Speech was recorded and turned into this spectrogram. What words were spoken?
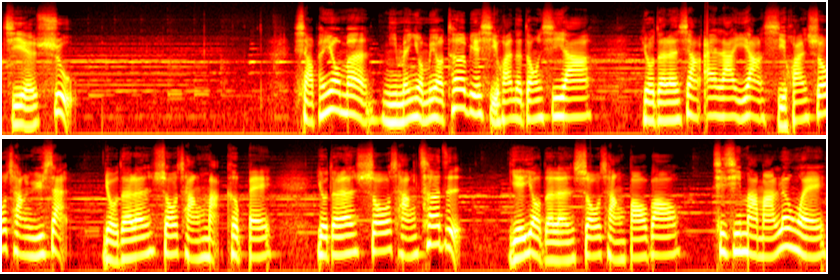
结束。小朋友们，你们有没有特别喜欢的东西呀？有的人像艾拉一样喜欢收藏雨伞，有的人收藏马克杯，有的人收藏车子，也有的人收藏包包。琪琪妈妈认为，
